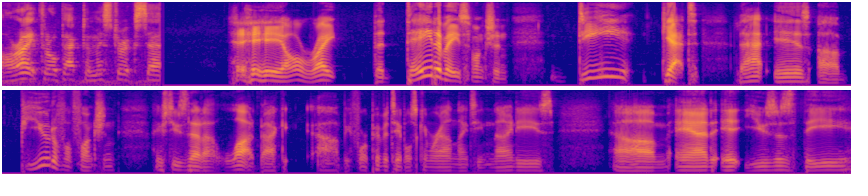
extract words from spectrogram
All right, throw it back to Mr. Excel. Hey, all right. The database function, dget, get. That is a beautiful function. I used to use that a lot back uh, before pivot tables came around, 1990s. Um, and it uses the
